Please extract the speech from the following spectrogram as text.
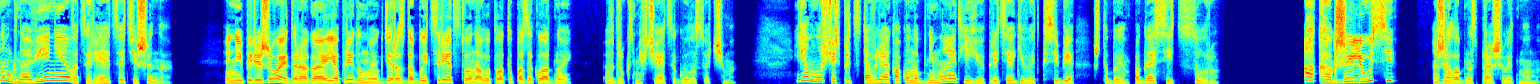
На мгновение воцаряется тишина. «Не переживай, дорогая, я придумаю, где раздобыть средства на выплату по закладной. Вдруг смягчается голос отчима. Я морщусь, представляя, как он обнимает ее и притягивает к себе, чтобы погасить ссору. «А как же Люси?» — жалобно спрашивает мама.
